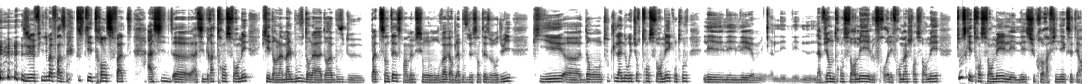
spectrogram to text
je finis ma phrase, tout ce qui est trans fat, acide, euh, acide gras transformé, qui est dans la malbouffe, dans la, dans la bouffe de pas de synthèse, enfin même si on va vers de la bouffe de synthèse aujourd'hui, qui est dans toute la nourriture transformée qu'on trouve la viande transformée, le les fromages transformés, tout ce qui est transformé, les, sucres raffinés, etc.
